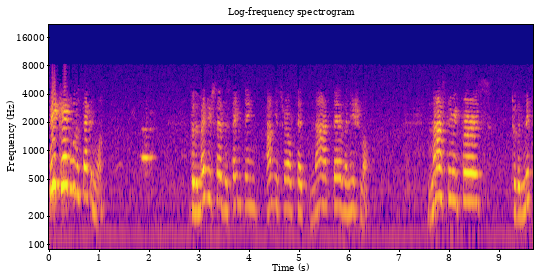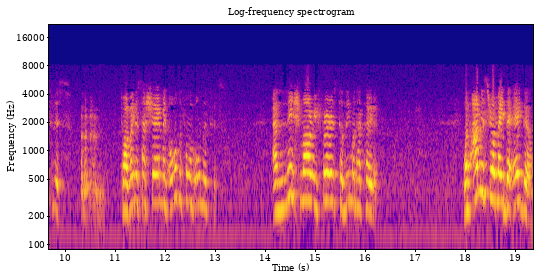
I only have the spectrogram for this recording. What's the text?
Be careful with the second one. So the Medrash says the same thing. Am Yisrael said, Naaseh v'nishma. Naaseh refers to the mitzvahs, to Avodah Hashem and all the form of all mitzvahs. And Nishma refers to Limud HaTorah. When Am Yisrael made the Egel,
